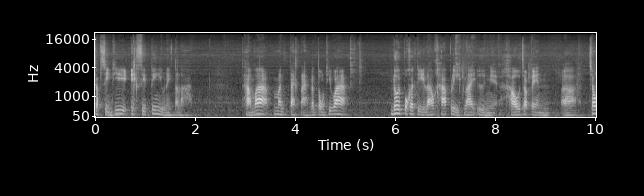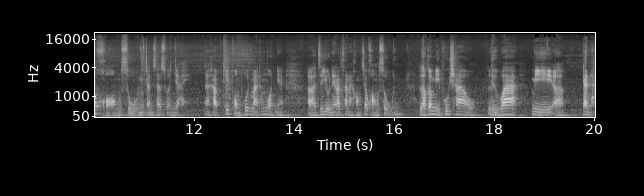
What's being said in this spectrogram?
กับสิ่งที่ existing อยู่ในตลาด ถามว่ามันแตกต่างกันตรงที่ว่า โดยปกติแล้วค้าปลีกรายอื่นเนี่ยเขาจะเป็นอ่าเจ้าของศูนย์กันซะส่วนใหญ่นะครับที่ผมพูดมาทั้งหมดเนี่ยอ่าจะอยู่ในลักษณะของเจ้าของศูนย์ แล้วก็มีผู้เช่าหรือว่ามีอ่าการท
